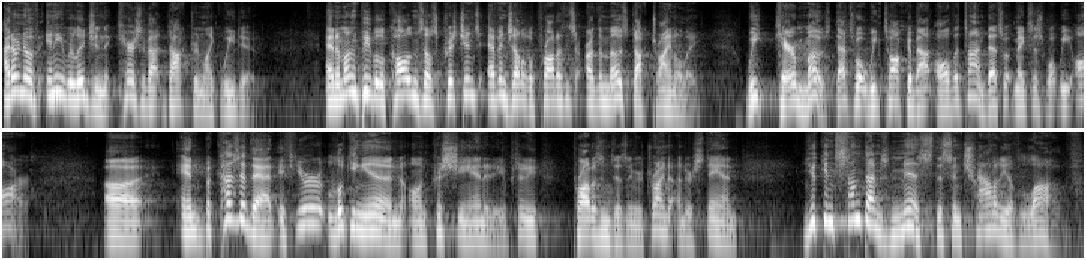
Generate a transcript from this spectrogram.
I don't know of any religion that cares about doctrine like we do. And among people who call themselves Christians, evangelical Protestants are the most doctrinally. We care most. That's what we talk about all the time. That's what makes us what we are. Uh, and because of that, if you're looking in on Christianity, particularly Protestantism, you're trying to understand, you can sometimes miss the centrality of love.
